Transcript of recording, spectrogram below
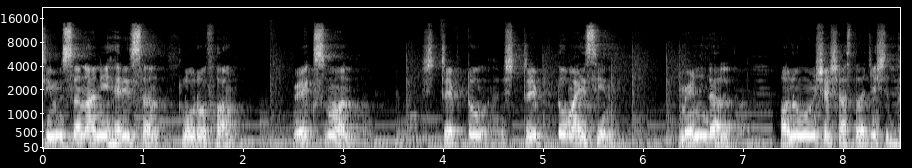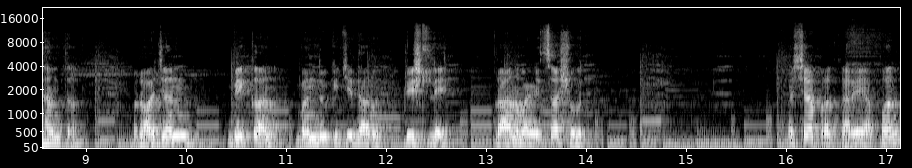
सिम्सन आणि Harrison chloroform Waksman strepto streptomycin Mendel अनुवंशशास्त्राचे सिद्धांत रॉजन बेकन बंदुकीची दारू प्रिस्टले प्राणवायूचा शोध. अशा प्रकारे आपण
